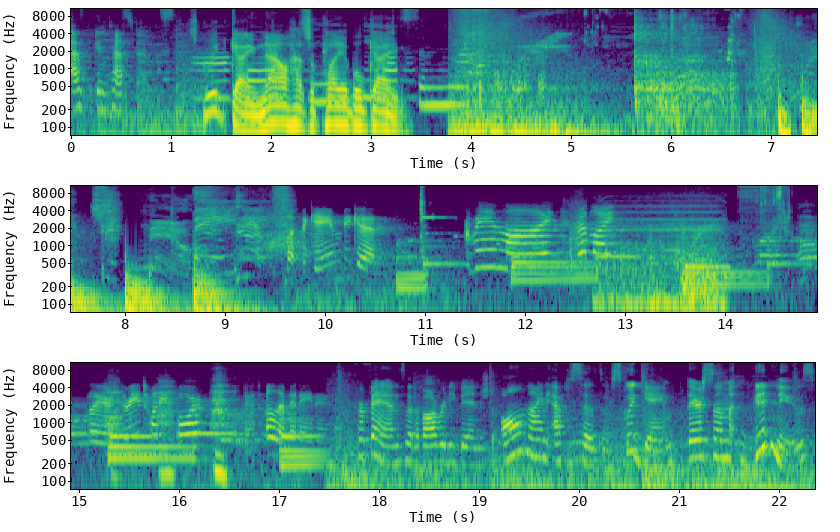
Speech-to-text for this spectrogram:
as the contestants. Squid Game now has a playable game. Let the game begin. Red light. Player 324 eliminated. For fans that have already binged all nine episodes of Squid Game, there's some good news.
